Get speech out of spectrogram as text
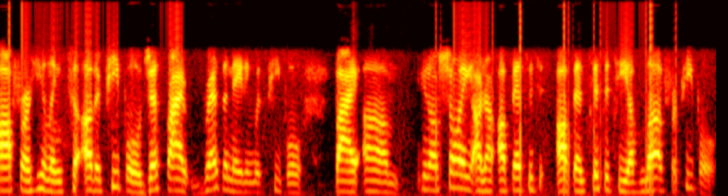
offer healing to other people just by resonating with people, by um, you know showing an authentic- authenticity of love for people,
